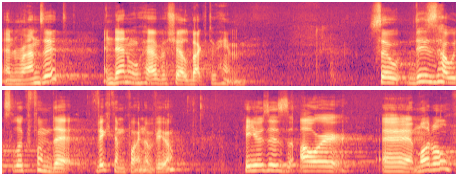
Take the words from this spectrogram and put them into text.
and runs it, and then we have a shell back to him. So this is how it's looked from the victim point of view. He uses our uh, model,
